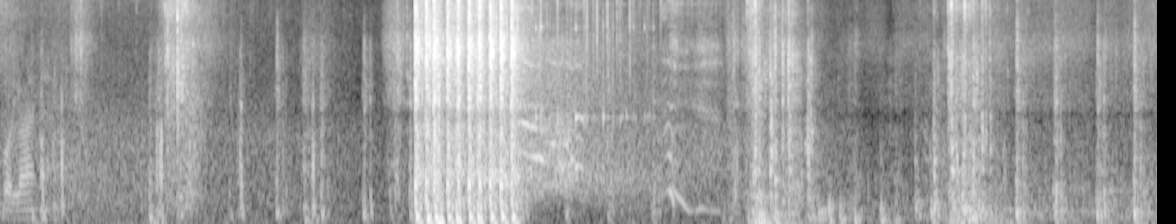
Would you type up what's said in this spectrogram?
คนละนะส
